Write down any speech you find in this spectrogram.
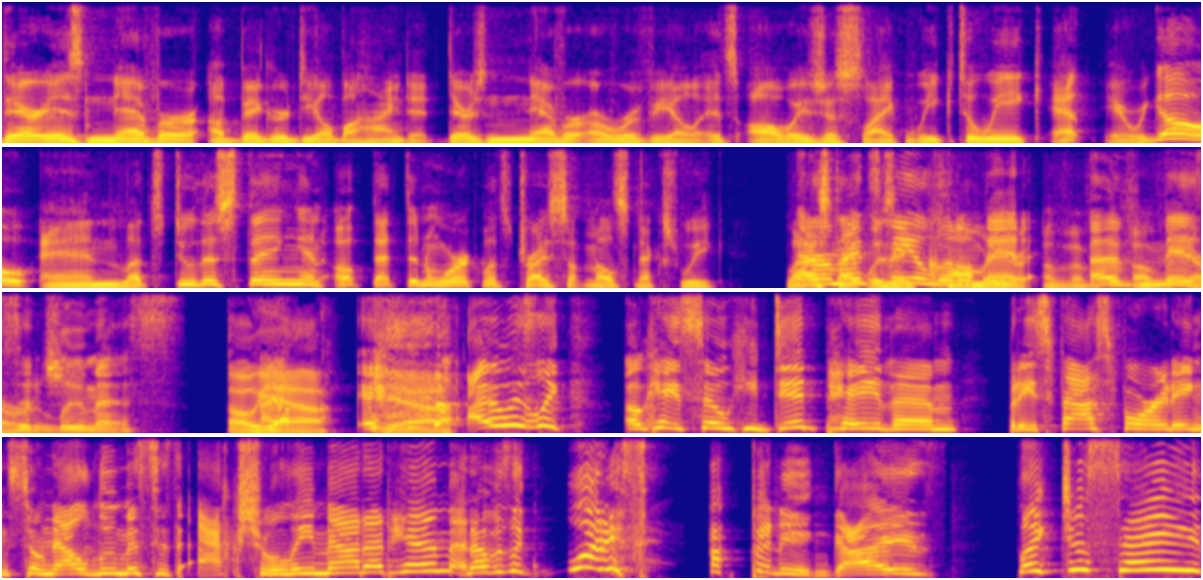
there is never a bigger deal behind it. There's never a reveal. It's always just like week to week. Yep, here we go, and let's do this thing. And oh, that didn't work. Let's try something else next week. Last night was me a, a comedy bit of, of, of, of Miz errors. and Lumis. Oh yeah, yeah. I was like, okay, so he did pay them, but he's fast forwarding. So now Lumis is actually mad at him. And I was like, what is happening, guys? Like, just say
